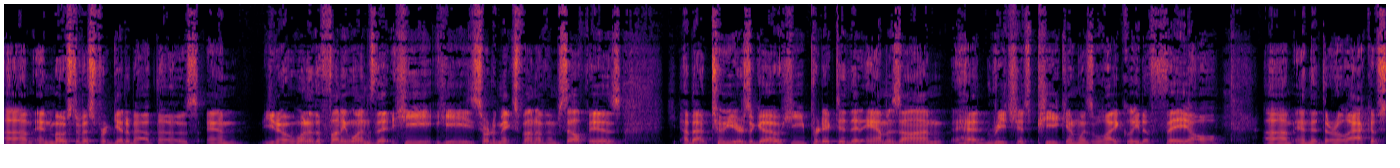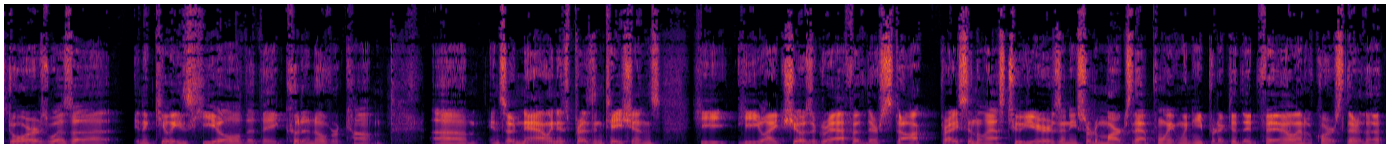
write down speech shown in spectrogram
um, and most of us forget about those. And you know, one of the funny ones that he he sort of makes fun of himself is about two years ago, he predicted that Amazon had reached its peak and was likely to fail, um, and that their lack of stores was a an Achilles heel that they couldn't overcome. Um, and so now in his presentations, he he like shows a graph of their stock price in the last two years, and he sort of marks that point when he predicted they'd fail. And of course, they're the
